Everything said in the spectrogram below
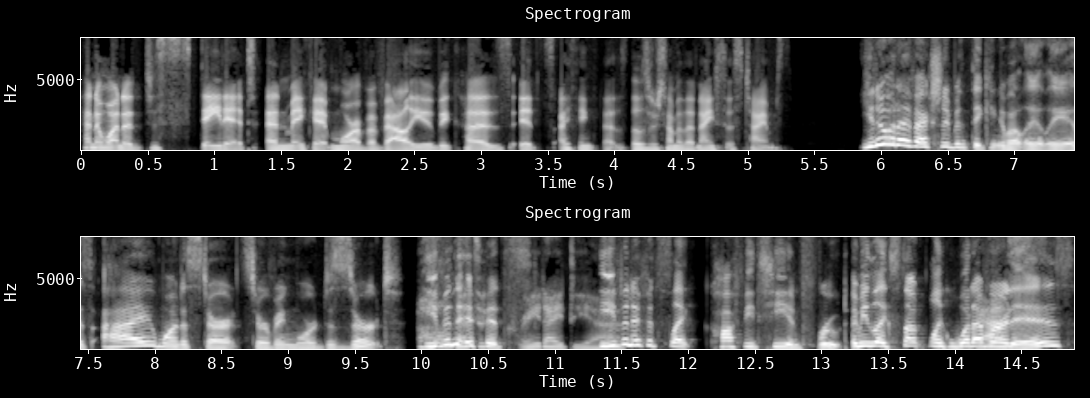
kind of wanted to state it and make it more of a value because it's i think that those are some of the nicest times you know what I've actually been thinking about lately is I want to start serving more dessert, oh, even if it's great idea. Even if it's like coffee, tea, and fruit. I mean, like some like whatever yes. it is,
